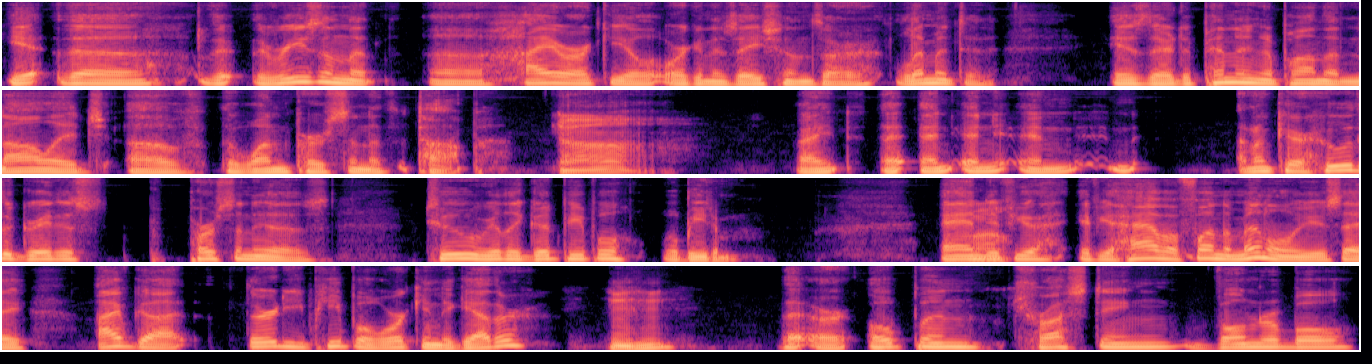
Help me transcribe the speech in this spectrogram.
Yeah, the the, the reason that uh, hierarchical organizations are limited is they're depending upon the knowledge of the one person at the top. Ah, right, and and and I don't care who the greatest person is two really good people will beat them. And wow. if you if you have a fundamental, you say, I've got 30 people working together mm-hmm. that are open, trusting, vulnerable,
